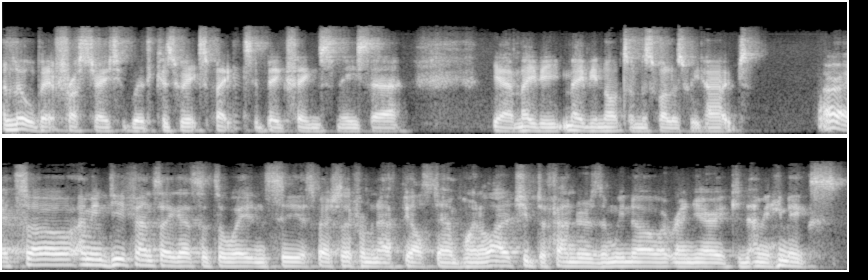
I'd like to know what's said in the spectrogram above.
a little bit frustrated with because we expected big things and he's uh, yeah maybe maybe not done as well as we'd hoped. All right, so I mean, defense. I guess it's a wait and see, especially from an FPL standpoint. A lot of cheap defenders, and we know what Ranieri can. I mean, he makes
